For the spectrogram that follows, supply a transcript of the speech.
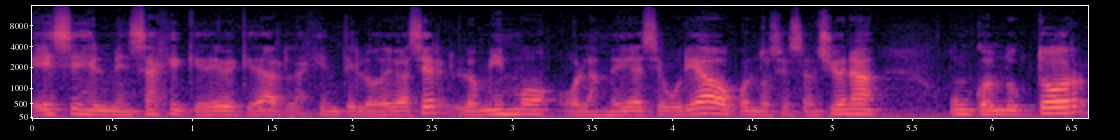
ese es el mensaje que debe quedar, la gente lo debe hacer, lo mismo o las medidas de seguridad o cuando se sanciona un conductor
